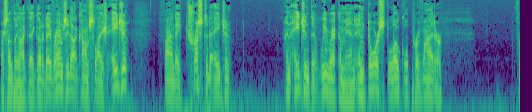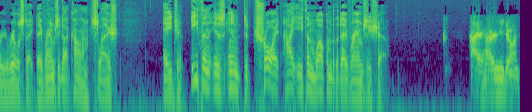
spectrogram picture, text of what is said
or something like that. Go to daveramsey.com slash agent. Find a trusted agent, an agent that we recommend, endorsed local provider for your real estate. daveramsey.com slash agent. Ethan is in Detroit. Hi, Ethan. Welcome to the Dave Ramsey Show. Hi, how are you doing?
